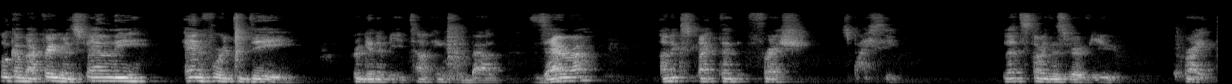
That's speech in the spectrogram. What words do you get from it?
Welcome back Fragrance family and for today we're gonna be talking about Zara Unexpected Fresh Spicy. Let's start this review right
